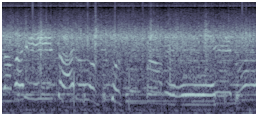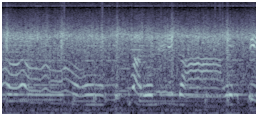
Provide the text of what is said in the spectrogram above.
మగవరీతారు కుటుంబమేను వరుణి గాయత్రి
